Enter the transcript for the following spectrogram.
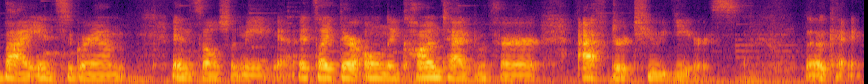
by Instagram and social media. It's like their only contact with her after two years. Okay.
